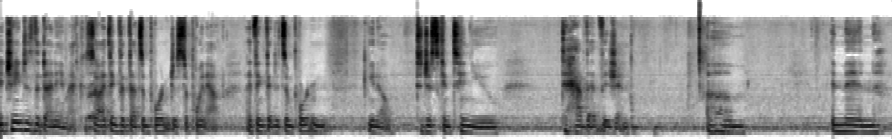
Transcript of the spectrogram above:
it changes the dynamic. Right. So I think that that's important just to point out. I think that it's important, you know, to just continue to have that vision. Um, and then,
